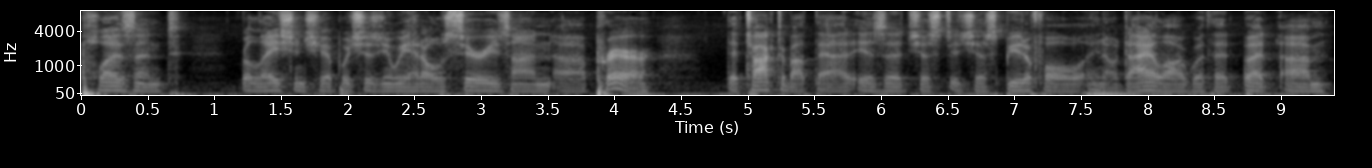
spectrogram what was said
pleasant relationship. Which is you know we had a whole series on uh, prayer that talked about that. Is it just it's just beautiful you know dialogue with it, but. Um,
